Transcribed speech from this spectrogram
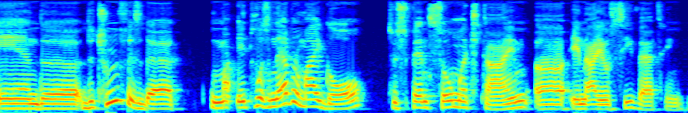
And uh, the truth is that my, it was never my goal to spend so much time uh, in IOC vetting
